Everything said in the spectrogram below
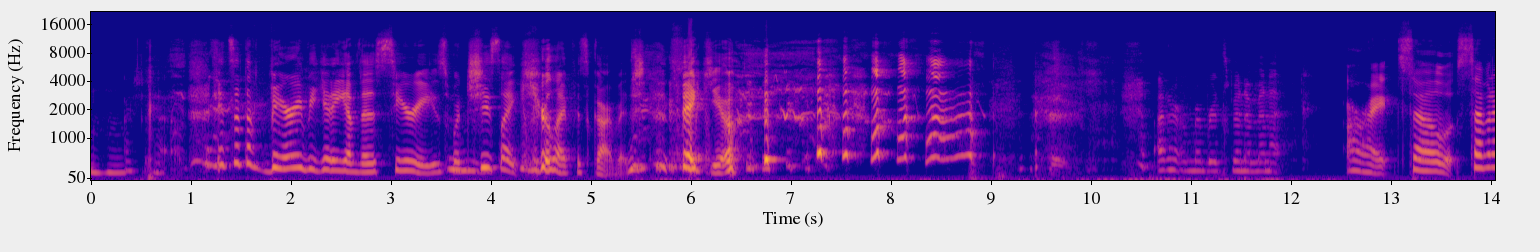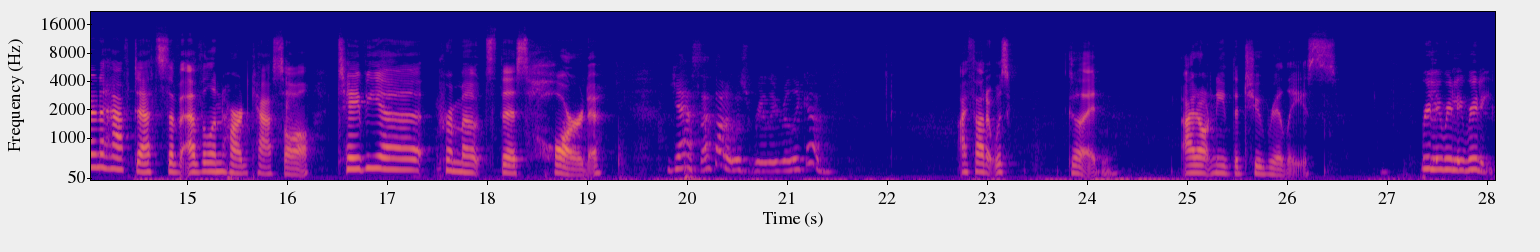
Mm-hmm. I should have. It's at the very beginning of the series when mm-hmm. she's like, Your life is garbage. Thank you. I don't remember. It's been a minute. All right. So, seven and a half deaths of Evelyn Hardcastle. Tavia promotes this hard. Yes, I thought it was really, really good. I thought it was good. I don't need the two reallys. Really, really, really.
